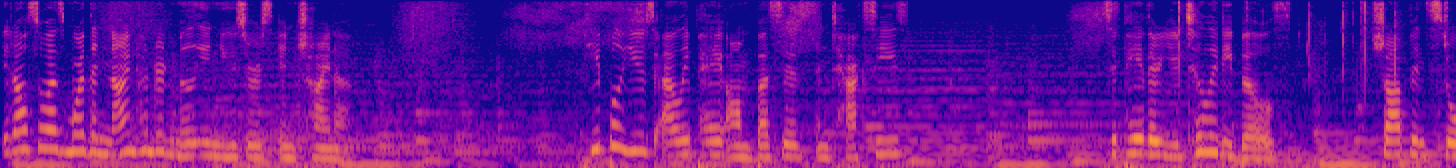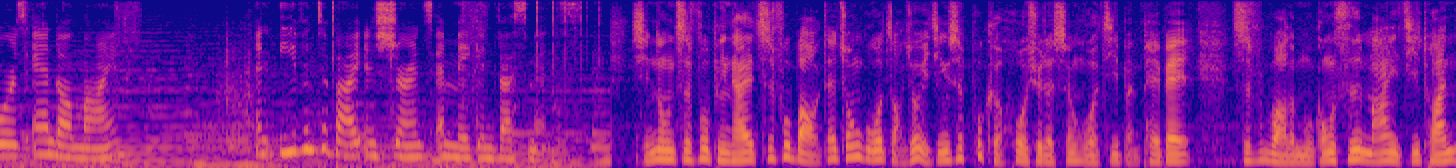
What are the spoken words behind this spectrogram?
It also has more than 900 million users in China. People use Alipay on buses and taxis to pay their utility bills, shop in stores and online. And even to buy insurance and make investments. 行动支付平台支付宝在中国早就已经是不可或缺的生活基本配备。支付宝的母公司蚂蚁集团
